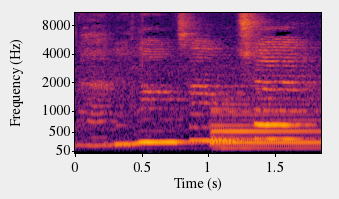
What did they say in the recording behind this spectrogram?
나는 항상 죄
